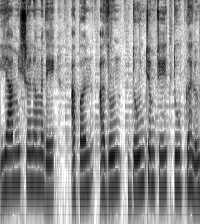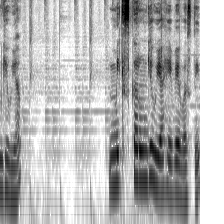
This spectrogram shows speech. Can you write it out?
या मिश्रणामध्ये आपण अजून दोन चमचे तूप घालून घेऊया. मिक्स करून घेऊया हे व्यवस्थित.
